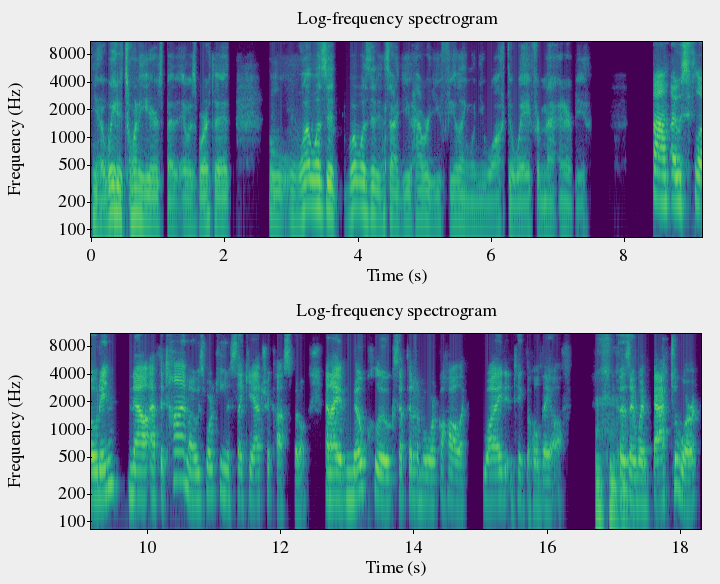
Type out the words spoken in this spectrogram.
you know waited 20 years, but it was worth it." What was it? What was it inside you? How were you feeling when you walked away from that interview? Um, I was floating. Now, at the time, I was working in a psychiatric hospital, and I have no clue, except that I'm a workaholic, why I didn't take the whole day off. because I went back to work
